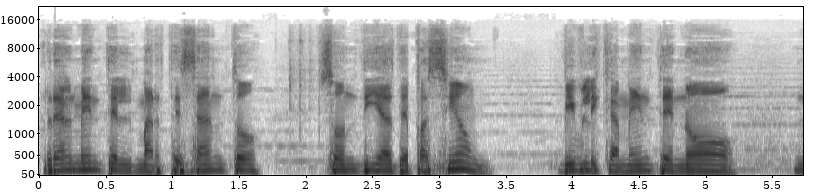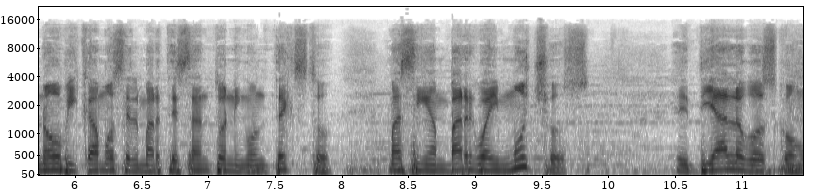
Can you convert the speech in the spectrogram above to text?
Realmente el martes santo son días de pasión. Bíblicamente no, no ubicamos el martes santo en ningún texto, mas sin embargo hay muchos eh, diálogos con,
